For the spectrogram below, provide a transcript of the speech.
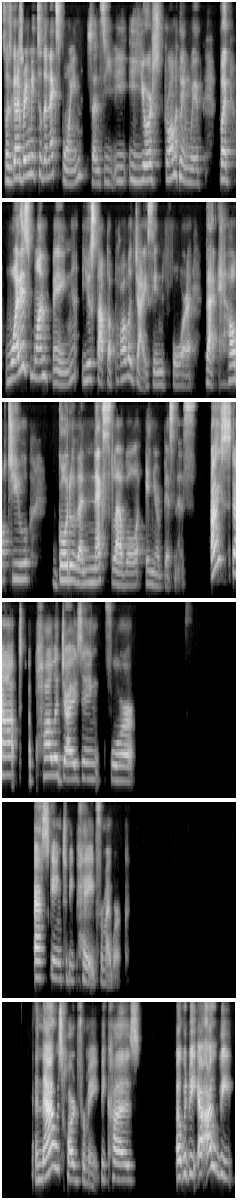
So it's going to bring me to the next point since you're struggling with, but what is one thing you stopped apologizing for that helped you go to the next level in your business? I stopped apologizing for asking to be paid for my work. And that was hard for me because it would be, I would be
